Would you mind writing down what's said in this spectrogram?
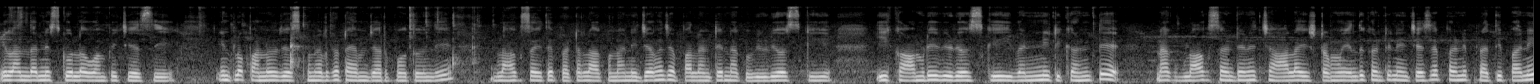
వీళ్ళందరినీ స్కూల్లో పంపించేసి ఇంట్లో పనులు చేసుకునేలాగా టైం జరిపోతుంది బ్లాగ్స్ అయితే పెట్టలేకుండా నిజంగా చెప్పాలంటే నాకు వీడియోస్కి ఈ కామెడీ వీడియోస్కి ఇవన్నిటికంటే నాకు బ్లాగ్స్ అంటేనే చాలా ఇష్టము. ఎందుకంటే నేను చేసే పని ప్రతి పని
